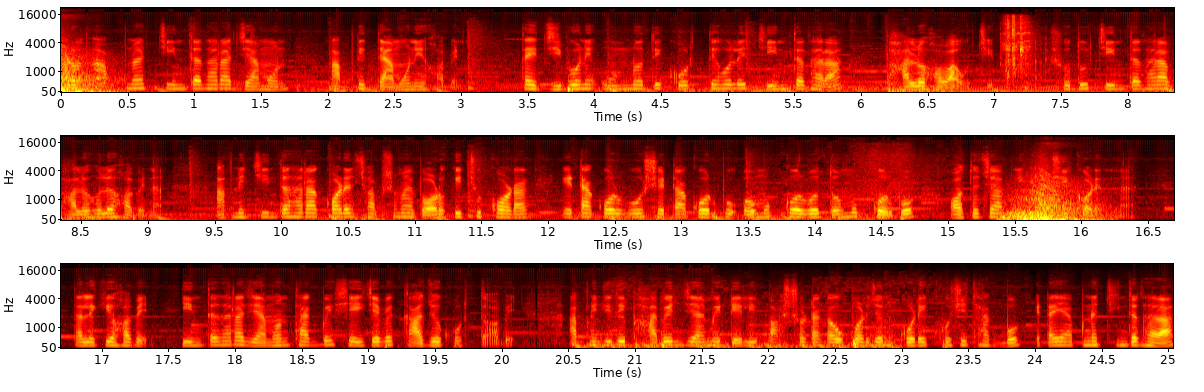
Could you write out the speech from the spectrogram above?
কারণ আপনার চিন্তাধারা যেমন, আপনি তেমনই হবেন। তাই জীবনে উন্নতি করতে হলে চিন্তাধারা ভালো হওয়া উচিত। শুধু চিন্তাধারা ভালো হলে হবে না। আপনি চিন্তাধারা করেন, সবসময় বড় কিছু করার, এটা করব, সেটা করব, অমুক করব, তমুক করব, অথচ আপনি কিছুই করেন না। তাহলে কি হবে? চিন্তাধারা যেমন থাকবে, সেই হিসেবে কাজও করতে হবে। আপনি যদি ভাবেন যে আমি ডেলি পাঁচশো টাকা উপার্জন করে খুশি থাকব, এটাই আপনার চিন্তাধারা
